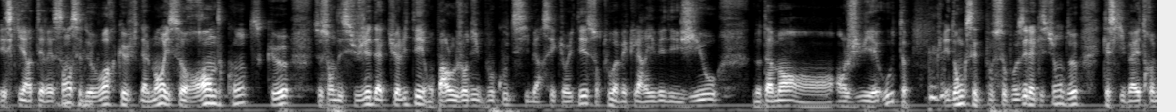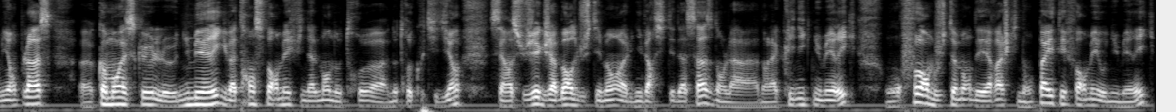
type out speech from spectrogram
et ce qui est intéressant, c'est de voir que finalement, ils se rendent compte que ce sont des sujets d'actualité. On parle aujourd'hui beaucoup de cybersécurité, surtout avec l'arrivée des JO, notamment en, juillet-août, et donc c'est de se poser la question de qu'est-ce qui va être mis en place, euh, comment est-ce que le numérique va transformer finalement notre, euh, notre quotidien. C'est un sujet que j'aborde justement à l'université d'Assas, dans la, dans la clinique numérique, où on forme justement des RH qui n'ont pas été formés au numérique,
